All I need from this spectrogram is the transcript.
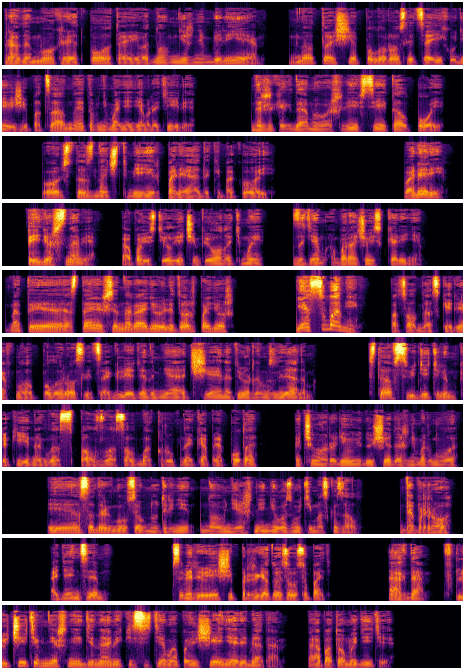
Правда, мокрые от пота и в одном нижнем белье, но тощая полурослица и худеющий пацан на это внимание не обратили. Даже когда мы вошли всей толпой. Вот что значит мир, порядок и покой. «Валерий, ты идешь с нами», оповестил я чемпиона тьмы, затем оборачиваясь к Карине. «А ты останешься на радио или тоже пойдешь?» «Я с вами!» — по-солдатски рявкнула полурослица, глядя на меня отчаянно твердым взглядом. Став свидетелем, как ей на глаз сползла с лба крупная капля пота, отчего радиоведущая даже не моргнула, я содрогнулся внутренне, но внешне невозмутимо сказал. «Добро! Оденься! Собери вещи, приготовься выступать! Ах да, включите внешние динамики системы оповещения, ребята а потом идите.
